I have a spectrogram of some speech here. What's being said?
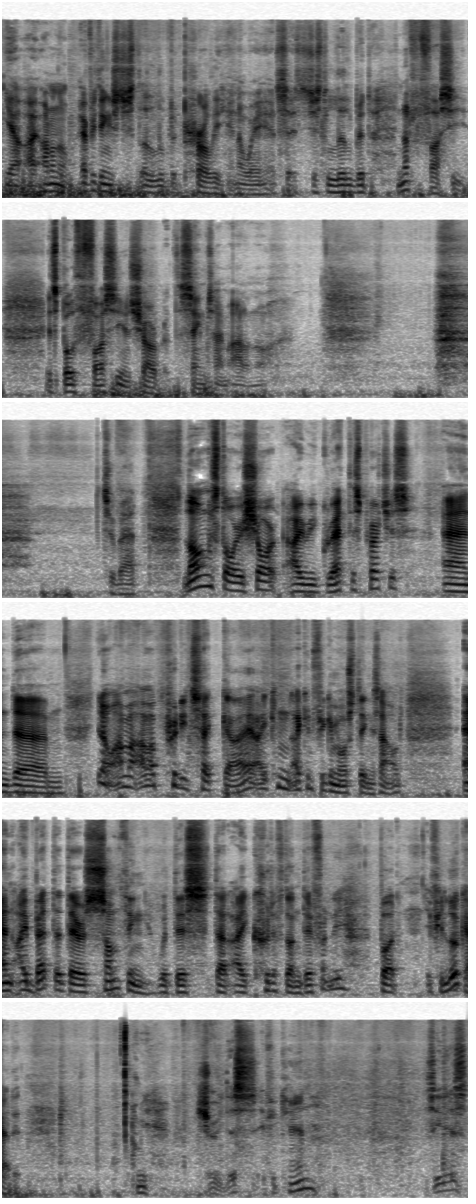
yeah, I, I, don't know, everything is just a little bit pearly in a way. It's, it's just a little bit, not fussy. It's both fussy and sharp at the same time, I don't know. Too bad. Long story short, I regret this purchase and um, you know I'm a, I'm a pretty tech guy. I can I can figure most things out. And I bet that there's something with this that I could have done differently. But if you look at it let me show you this if you can. See this?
